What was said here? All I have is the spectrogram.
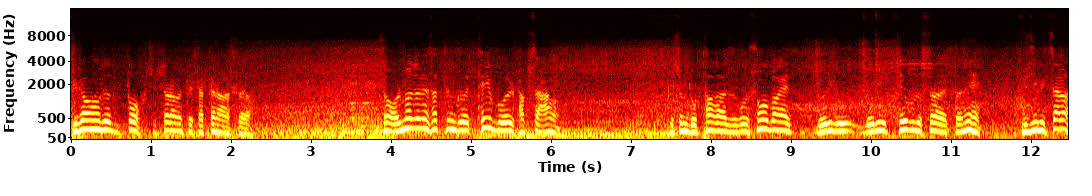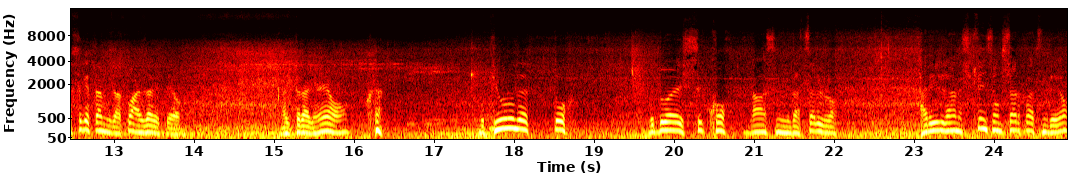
비가 오는데도 또 집사람한테 잡혀 나왔어요. 저 얼마 전에 샀던 그 테이블 밥상 그좀 높아가지고 숭어방에 놀이, 놀이 테이블로 쓰라 했더니 그 집이 잘라 쓰겠답니다. 또 안 사겠대요. 알뜰하긴 해요. 뭐, 비 오는데 또 오토바이 싣고 나왔습니다. 자르러. 다리를 한 10cm 정도 자를 것 같은데요.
